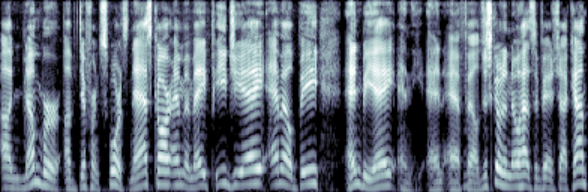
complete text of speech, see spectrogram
a number of different sports: NASCAR, MMA, PGA, MLB, NBA, and the NFL. Just go to nohouseadvantage.com.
